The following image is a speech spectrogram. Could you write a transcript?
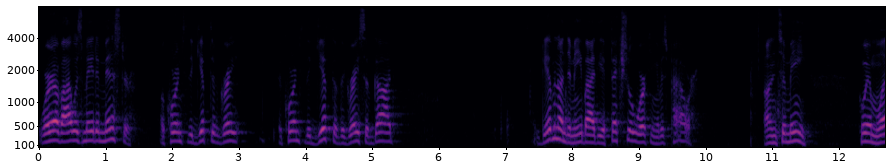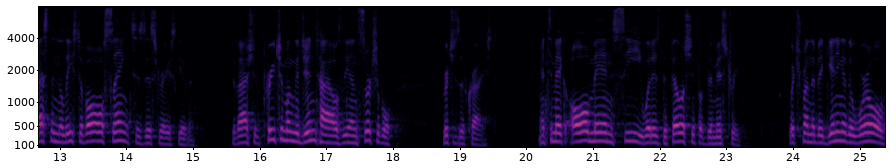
whereof I was made a minister, according to the gift of grace, according to the gift of the grace of God, given unto me by the effectual working of his power. Unto me, who am less than the least of all saints, is this grace given, that I should preach among the Gentiles the unsearchable riches of Christ and to make all men see what is the fellowship of the mystery, which from the beginning of the world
